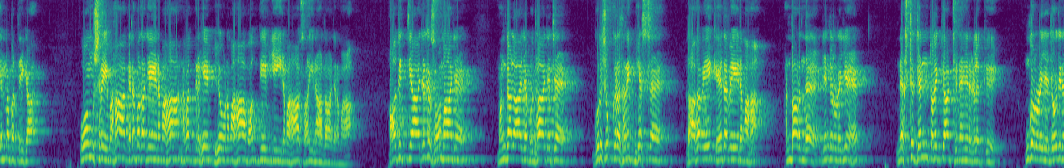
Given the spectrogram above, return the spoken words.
ஜன்மபத்ரிகா ஓம் ஸ்ரீ மகா கணபதஜே நம நவகிரகேபியோ நம வாக்தேவியை நம சாயிநாதாய நம ஆதித்யாஜ சோமாஜ சோமாய மங்களாய புதாய ச ராகவே கேதவே நமகா அன்பார்ந்த எங்களுடைய நெக்ஸ்ட் ஜென் தொலைக்காட்சி நேயர்களுக்கு உங்களுடைய ஜோதிட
